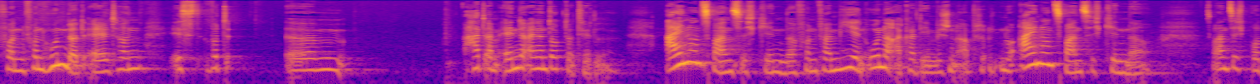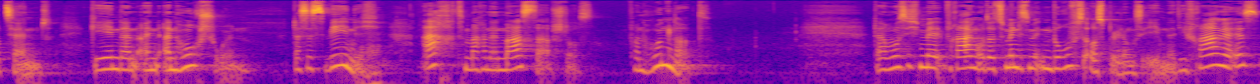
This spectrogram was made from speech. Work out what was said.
von, von 100 Eltern ist, wird, ähm, hat am Ende einen Doktortitel. 21 Kinder von Familien ohne akademischen Abschluss, nur 21 Kinder, 20 Prozent, gehen dann an, an Hochschulen. Das ist wenig. Acht machen einen Masterabschluss von 100. Da muss ich mir fragen, oder zumindest mit einer Berufsausbildungsebene. Die Frage ist,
